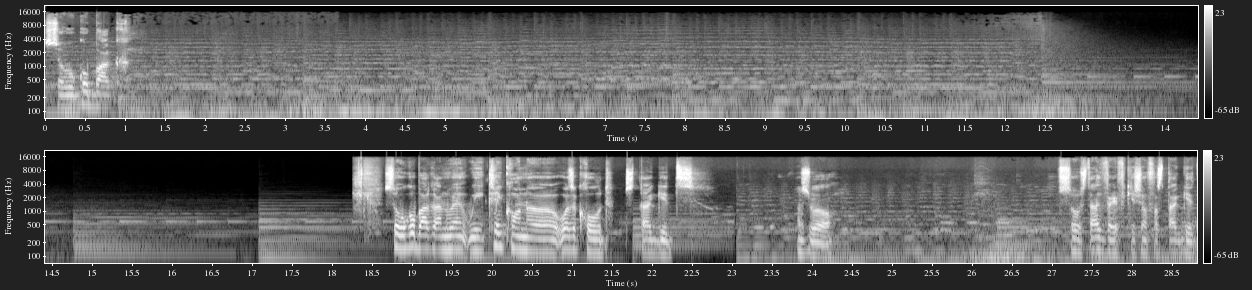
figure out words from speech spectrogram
So we'll go back so we'll go back and when we click on uh, what's it called Stargate as well. So start verification for Stargate.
